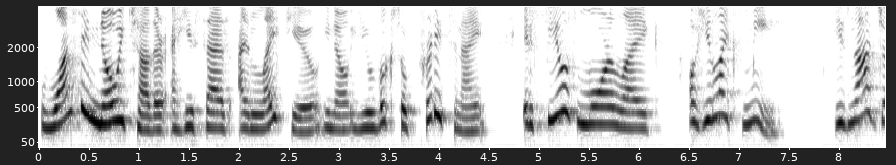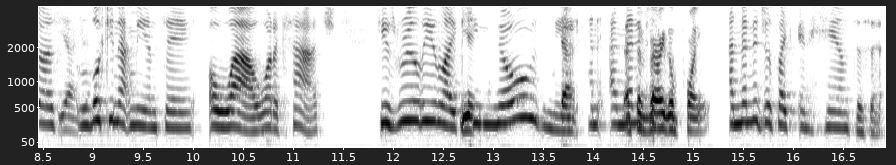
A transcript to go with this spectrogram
Once they know each other and he says, I like you, you know, you look so pretty tonight, it feels more like, oh, he likes me He's not just yes. looking at me and saying, "Oh wow, what a catch." He's really like yes. he knows me, yes. and and that's a very good point. And then it just like enhances it.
